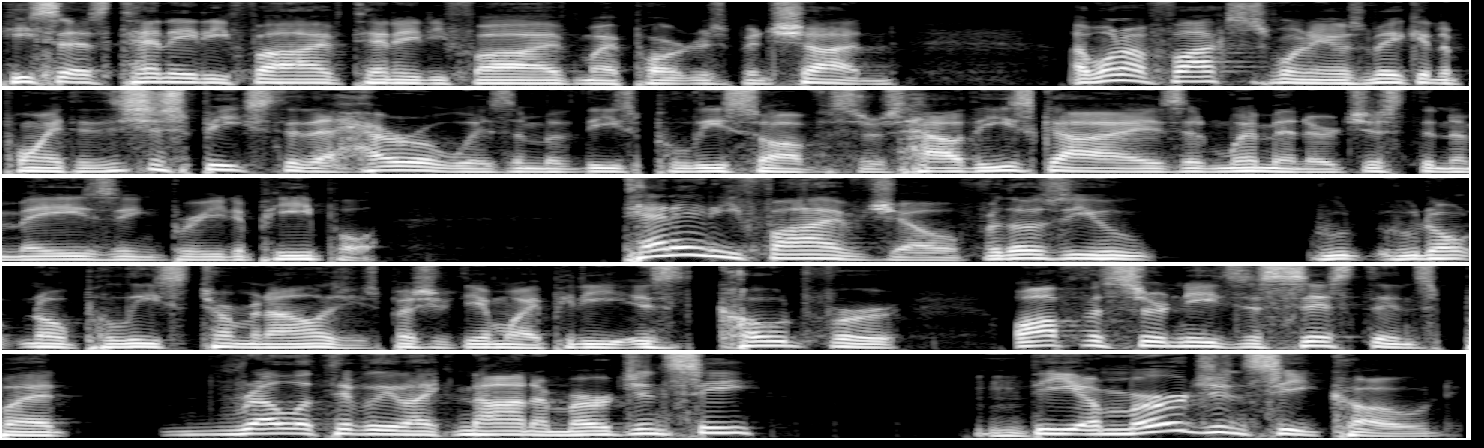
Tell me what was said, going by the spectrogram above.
He says 1085, 1085, my partner's been shot. And I went on Fox this morning. I was making a point that this just speaks to the heroism of these police officers, how these guys and women are just an amazing breed of people. 1085, Joe, for those of you who, who don't know police terminology, especially with the NYPD, is code for officer needs assistance, but relatively like non emergency. Mm-hmm. The emergency code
